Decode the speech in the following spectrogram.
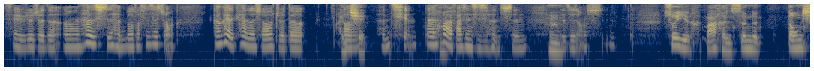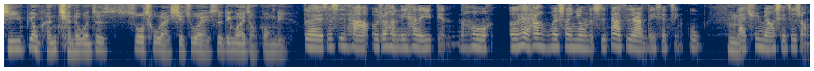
所以我就觉得，嗯，他的诗很多都是这种，刚开始看的时候觉得很浅，很浅，但是后来发现其实很深的这种诗。对。所以把很深的。东西用很浅的文字说出来、写出来，也是另外一种功力。对，这是他我觉得很厉害的一点。然后，而且他很会善用的是大自然的一些景物，来去描写这种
